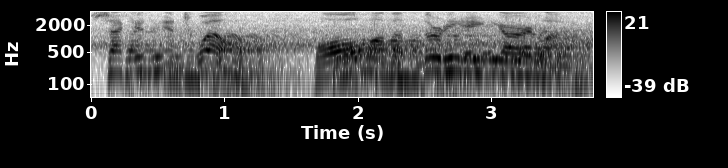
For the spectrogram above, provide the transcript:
Second and 12. Ball on the 38-yard line.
